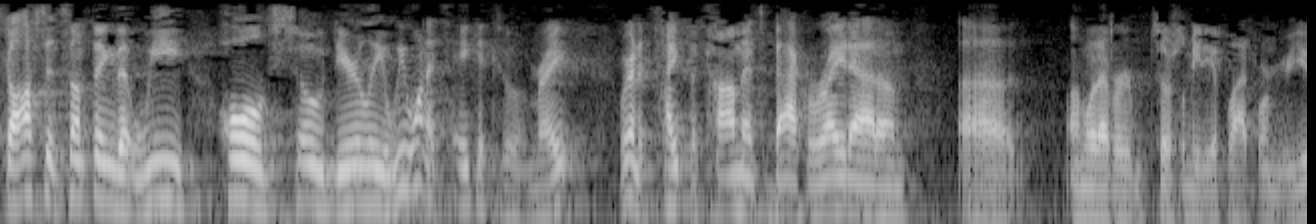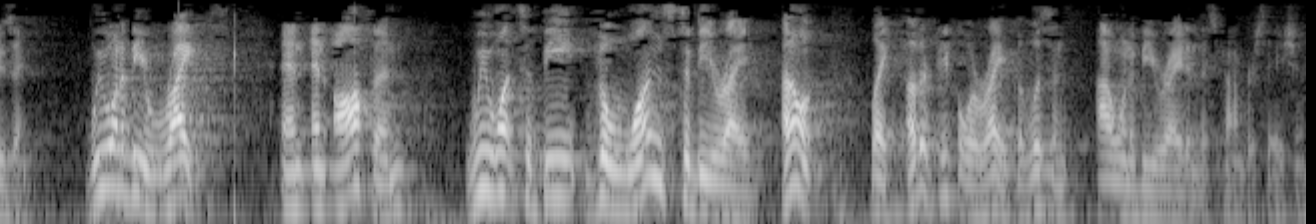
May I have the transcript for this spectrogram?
scoffs at something that we hold so dearly, we want to take it to them, right? We're going to type the comments back right at them uh, on whatever social media platform you're using. We want to be right. And, and often, we want to be the ones to be right. I don't, like, other people are right, but listen, I want to be right in this conversation.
